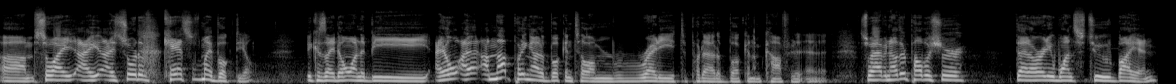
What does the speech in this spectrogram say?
Um, so I, I, I, sort of canceled my book deal because I don't want to be. I don't. I, am not putting out a book until I'm ready to put out a book and I'm confident in it. So I have another publisher that already wants to buy in.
